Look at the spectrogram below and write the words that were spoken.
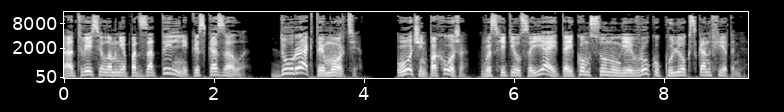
Отвесила мне подзатыльник и сказала, «Дурак ты, Морти!» «Очень похоже!» — восхитился я и тайком сунул ей в руку кулек с конфетами.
